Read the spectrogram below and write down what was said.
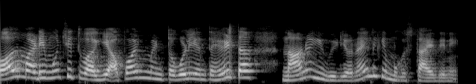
ಕಾಲ್ ಮಾಡಿ, ಮುಂಚಿತವಾಗಿ ಅಪಾಯಿಂಟ್ಮೆಂಟ್ ತಗೊಳ್ಳಿ ಅಂತ ಹೇಳ್ತಾ ನಾನು ಈ ವಿಡಿಯೋನ ಇಲ್ಲಿಗೆ ಮುಗಿಸ್ತಾ ಇದ್ದೀನಿ.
